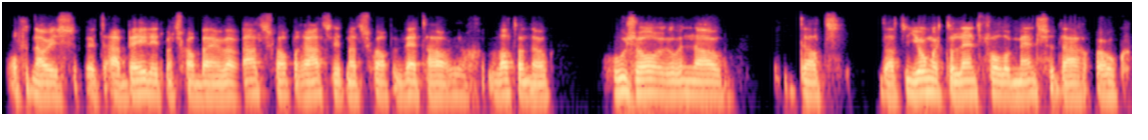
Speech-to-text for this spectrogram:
of het nou is het AB-lidmaatschap bij een waterschap, raadslidmaatschap, wethouder, wat dan ook. Hoe zorgen we nou dat, dat jonge, talentvolle mensen daar ook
